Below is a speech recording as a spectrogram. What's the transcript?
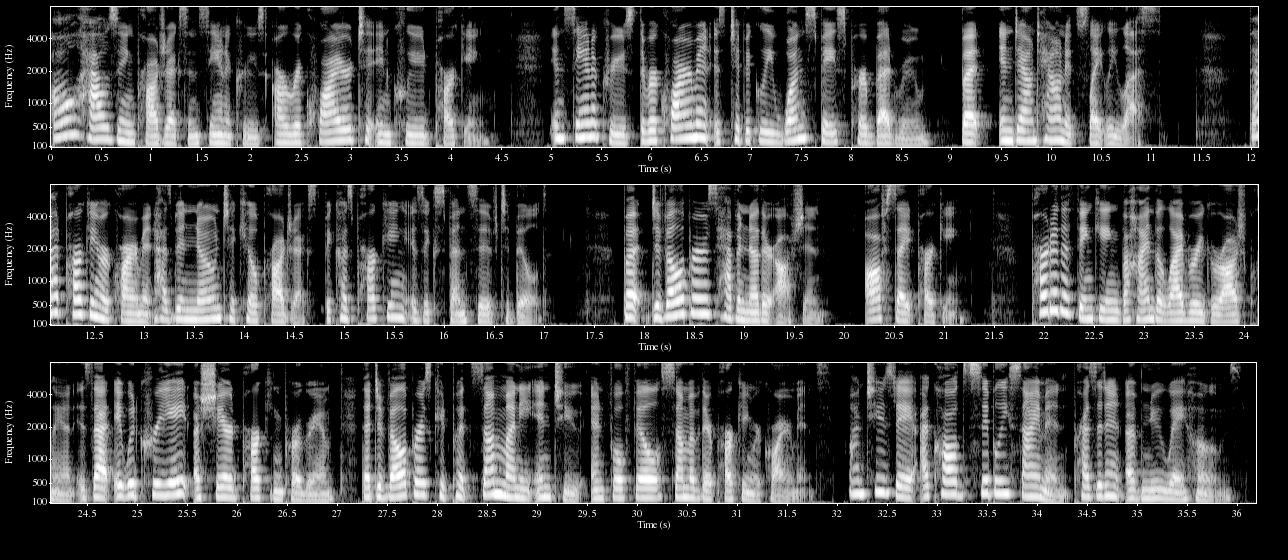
All housing projects in Santa Cruz are required to include parking. In Santa Cruz, the requirement is typically one space per bedroom, but in downtown it's slightly less. That parking requirement has been known to kill projects because parking is expensive to build. But developers have another option off site parking. Part of the thinking behind the library garage plan is that it would create a shared parking program that developers could put some money into and fulfill some of their parking requirements. On Tuesday, I called Sibley Simon, president of New Way Homes.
